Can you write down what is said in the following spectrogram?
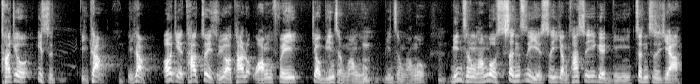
他就一直。抵抗，抵抗，而且他最主要，他的王妃叫明成皇后，明成皇后，明成皇后甚至也是一样，她是一个女政治家，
